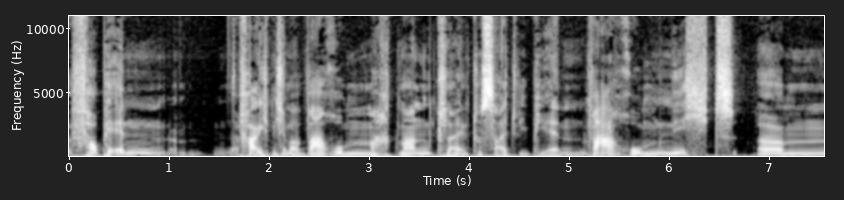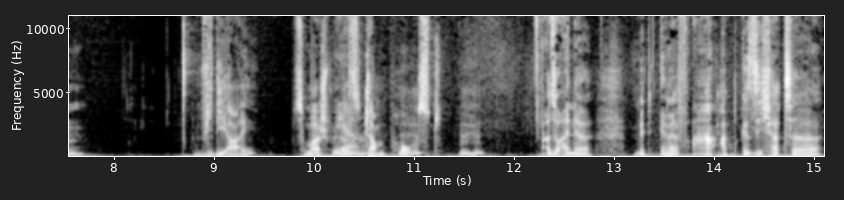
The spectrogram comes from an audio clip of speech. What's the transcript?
VPN äh, frage ich mich immer, warum macht man Client-to-Site VPN? Warum nicht ähm, VDI zum Beispiel Ja. als Jump Host? Mhm. Also eine mit MFA abgesicherte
